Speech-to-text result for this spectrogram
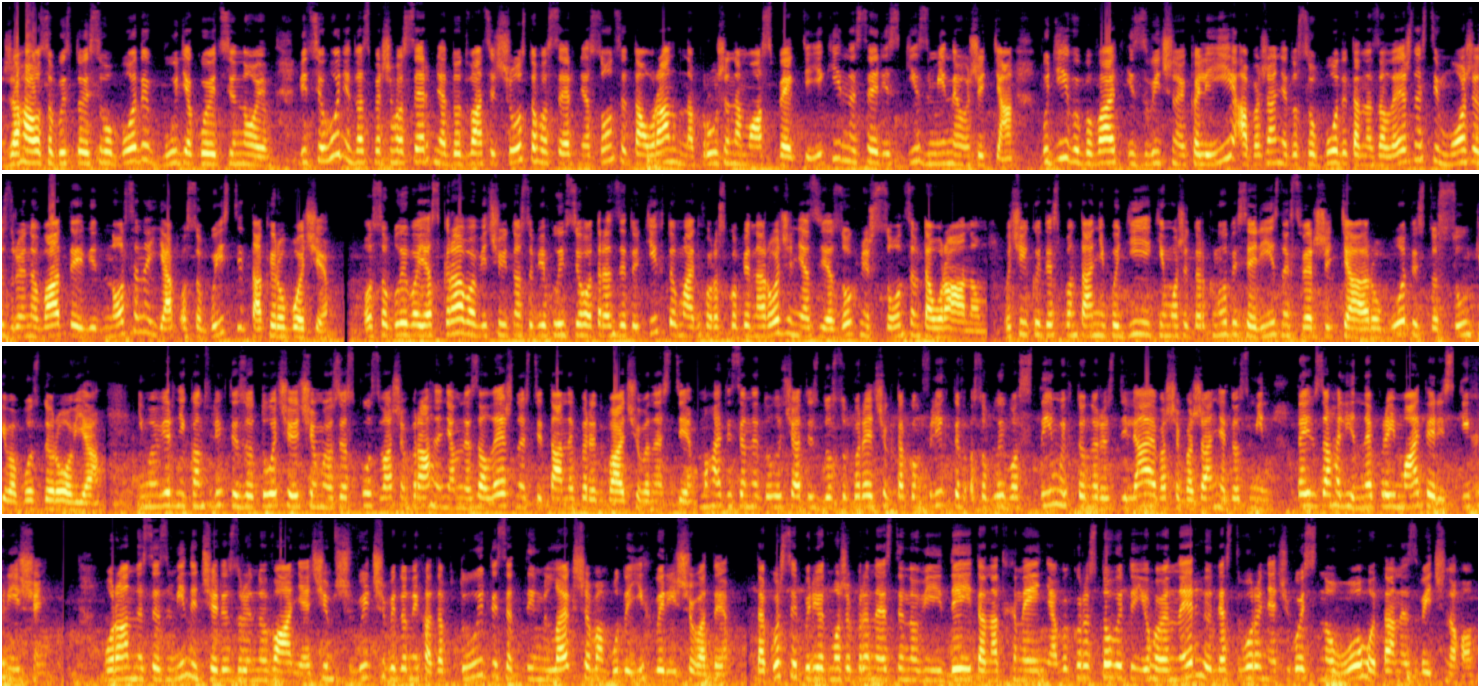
Жага особистої свободи будь-якою ціною. Від сьогодні, 21 серпня до 26 серпня, сонце та уран в напруженому аспекті, який несе різкі зміни у життя. Події вибивають із звичної калії, а бажання до свободи та незалежності може зруйнувати відносини як особисті, так і робочі. Особливо яскраво відчують на собі вплив цього транзиту ті, хто мають в гороскопі народження зв'язок між сонцем та ураном. Очікуйте спонтанні події, які можуть торкнутися різних сфер життя, роботи, стосунків або здоров'я. Ймовірні конфлікти з оточуючими у зв'язку з вашим прагненням незалежності та непередбачуваності. Намагайтеся не долучатись до суперечок та конфліктів, особливо з тими, хто не розділяє ваше бажання до змін, та й взагалі не приймайте різких рішень. Уран несе зміни через руйнування. Чим швидше ви до них адаптуєтеся, тим легше вам буде їх вирішувати. Також цей період може принести нові ідеї та натхнення. Використовуйте його енергію для створення чогось нового та незвичного.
